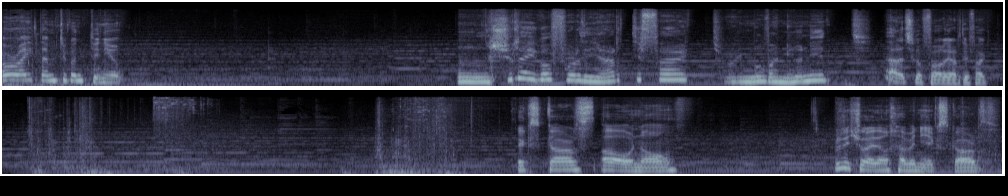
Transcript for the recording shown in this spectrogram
Alright, time to continue. Mm, should I go for the artifact to remove an unit? Ah, let's go for the artifact. X cards? Oh no. Pretty sure I don't have any X cards.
